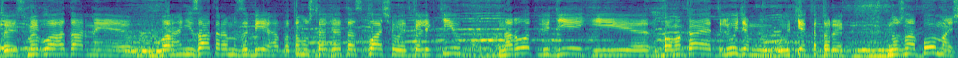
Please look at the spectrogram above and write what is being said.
то есть мы благодарны организаторам забега, потому что это сплачивает коллектив, народ, людей и помогает людям, у тех, которых нужна помощь,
